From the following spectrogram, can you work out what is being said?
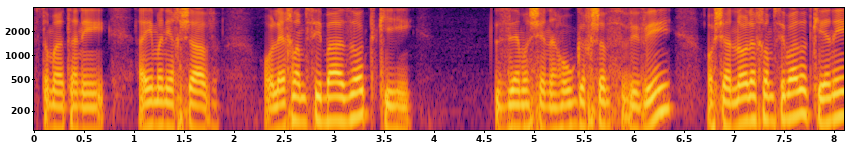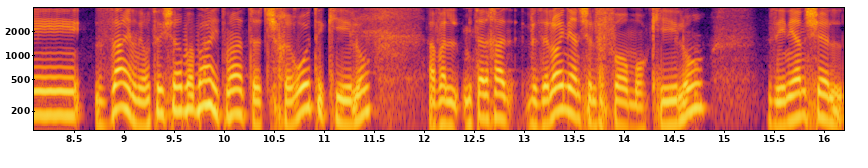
זאת אומרת, אני, האם אני עכשיו הולך למסיבה הזאת כי זה מה שנהוג עכשיו סביבי, או שאני לא הולך למסיבה הזאת כי אני זין, אני רוצה להישאר בבית, מה, תשחררו אותי כאילו. אבל מצד אחד, וזה לא עניין של FOMO, כאילו, זה עניין של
